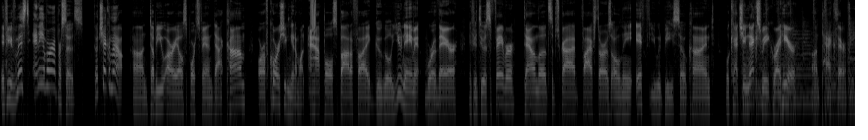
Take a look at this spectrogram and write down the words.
If you've missed any of our episodes, go check them out on WRALSportsFan.com. Or, of course, you can get them on Apple, Spotify, Google, you name it, we're there. If you do us a favor, download, subscribe, five stars only, if you would be so kind. We'll catch you next week right here on Pack Therapy.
